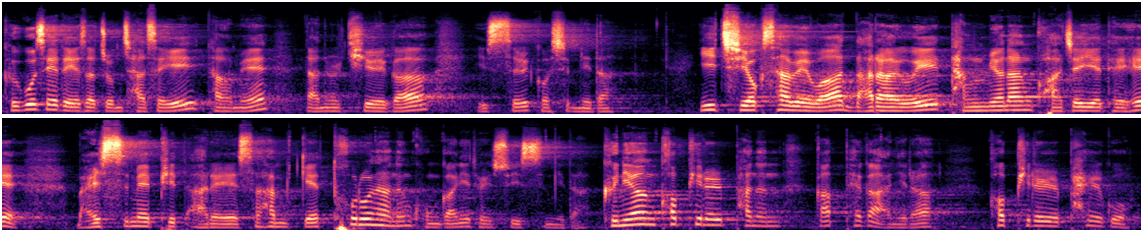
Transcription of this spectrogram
그곳에 대해서 좀 자세히 다음에 나눌 기회가 있을 것입니다. 이 지역 사회와 나라의 당면한 과제에 대해 말씀의 빛 아래에서 함께 토론하는 공간이 될 수 있습니다. 그냥 커피를 파는 카페가 아니라 커피를 팔고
